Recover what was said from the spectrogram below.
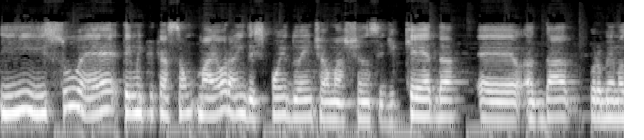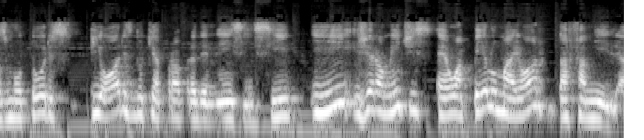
e isso é tem uma implicação maior ainda, expõe o doente a uma chance de queda, é, dá problemas motores piores do que a própria demência em si, e geralmente é o apelo maior da família.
